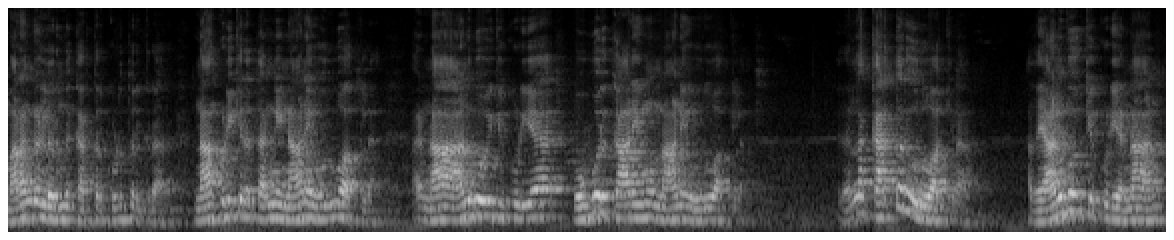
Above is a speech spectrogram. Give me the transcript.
மரங்கள்லேருந்து கர்த்தர் கொடுத்துருக்கிறார். நான் குடிக்கிற தண்ணி நானே உருவாக்கல. நான் அனுபவிக்கக்கூடிய ஒவ்வொரு காரியமும் நானே உருவாக்கலை. இதெல்லாம் கர்த்தர் உருவாக்கினார். அதை அனுபவிக்கக்கூடிய நான்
